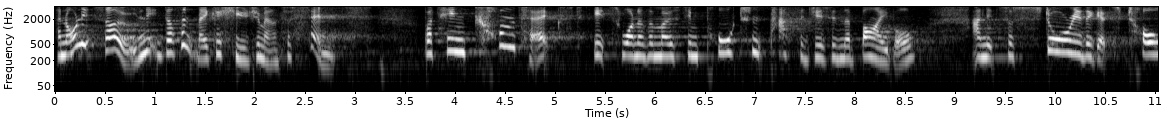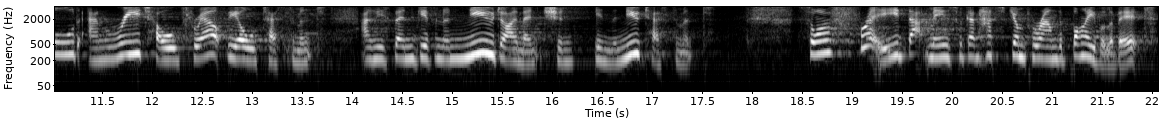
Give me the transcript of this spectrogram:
And on its own, it doesn't make a huge amount of sense. But in context, it's one of the most important passages in the Bible, and it's a story that gets told and retold throughout the Old Testament and is then given a new dimension in the New Testament. So I'm afraid that means we're going to have to jump around the Bible a bit,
